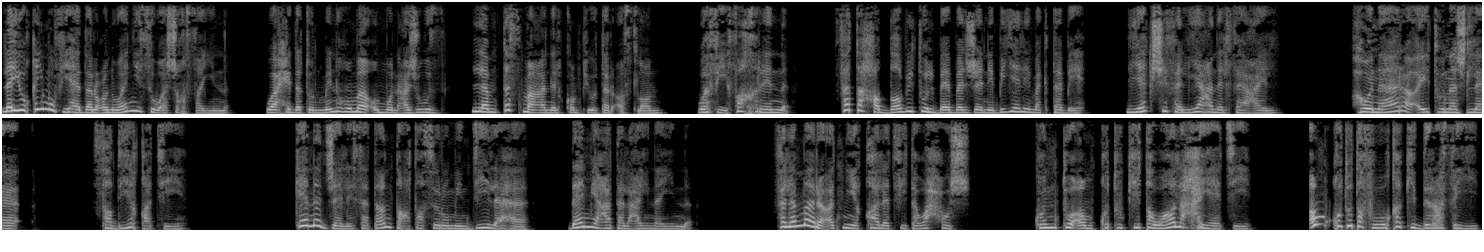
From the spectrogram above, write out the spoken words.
لا يقيم في هذا العنوان سوى شخصين. واحدة منهما أم عجوز لم تسمع عن الكمبيوتر أصلا. وفي فخر فتح الضابط الباب الجانبي لمكتبه ليكشف لي عن الفاعل. هنا رأيت نجلاء صديقتي. كانت جالسة تعتصر منديلها دامعة العينين. فلما رأتني قالت في توحش كنت أمقتك طوال حياتي. أمقت تفوقك الدراسي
